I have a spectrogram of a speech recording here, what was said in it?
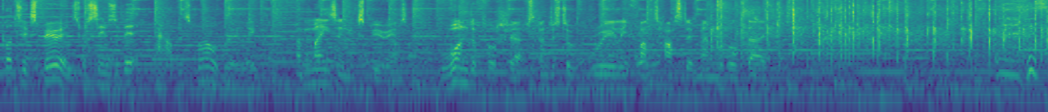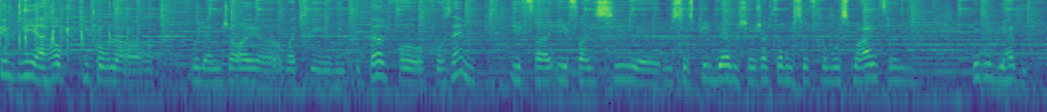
got to experience, which seems a bit out of this world, really. Amazing experience, wonderful chefs, and just a really fantastic, memorable day. Simply, I hope people uh, will enjoy uh, what we, we, prepared for, for them. If I, if I see uh, Mr. Spielberg, Mr. Jacob, Mr. Frémaux smile, then we will be happy.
